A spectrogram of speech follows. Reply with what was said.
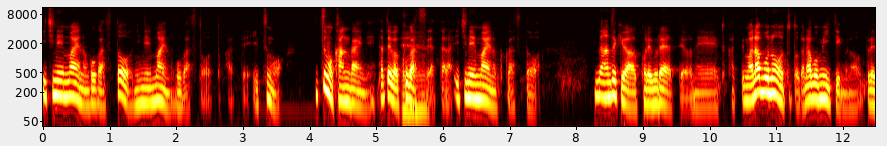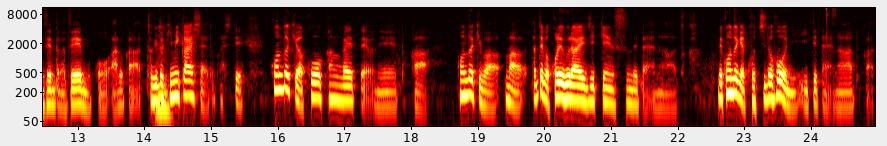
1年前の5月と2年前の5月ととかっていつもいつも考えんね例えば9月やったら1年前の9月と、あの時はこれぐらいやったよねとかって、まあ、ラボノートとかラボミーティングのプレゼントが全部こうあるから時々見返したりとかして、うん、この時はこう考えたよねとかこの時はまあ例えばこれぐらい実験進んでたやなとかでこの時はこっちの方に行ってたやなとか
